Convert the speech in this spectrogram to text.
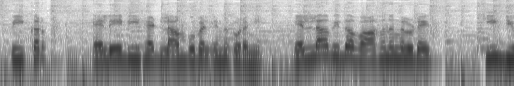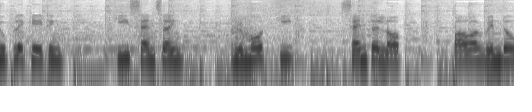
speaker L E D head ലാമ്പുകൾ എന്ന് തുടങ്ങി. എല്ലാവിധ വാഹനങ്ങളുടെ key duplicating key sensoring remote key centre lock power window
